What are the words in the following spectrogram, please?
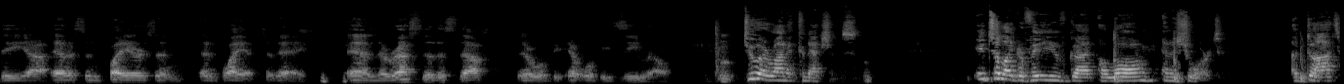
the uh, Edison players and, and play it today. and the rest of the stuff, there will be it will be zero. Two ironic connections. In telegraphy, you've got a long and a short, a dot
